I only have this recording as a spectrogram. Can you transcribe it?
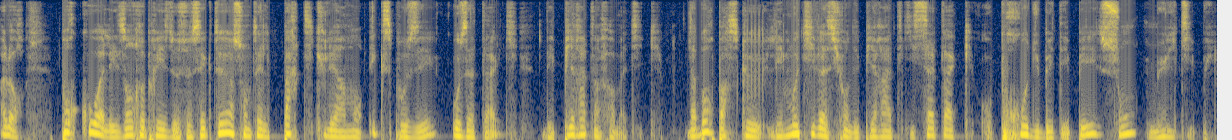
Alors, pourquoi les entreprises de ce secteur sont-elles particulièrement exposées aux attaques des pirates informatiques? D'abord parce que les motivations des pirates qui s'attaquent aux pros du BTP sont multiples.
